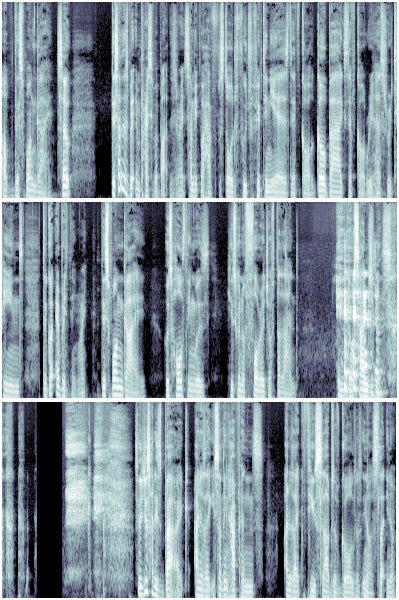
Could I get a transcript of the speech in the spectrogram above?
of this one guy. So there's something that's a bit impressive about this, right? Some people have stored food for 15 years. They've got go bags. They've got rehearsed routines. They've got everything, right? This one guy whose whole thing was he's going to forage off the land in Los Angeles. so he just had his bag, and it's like if something happens, and it's like a few slabs of gold, you know, sli- you know,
